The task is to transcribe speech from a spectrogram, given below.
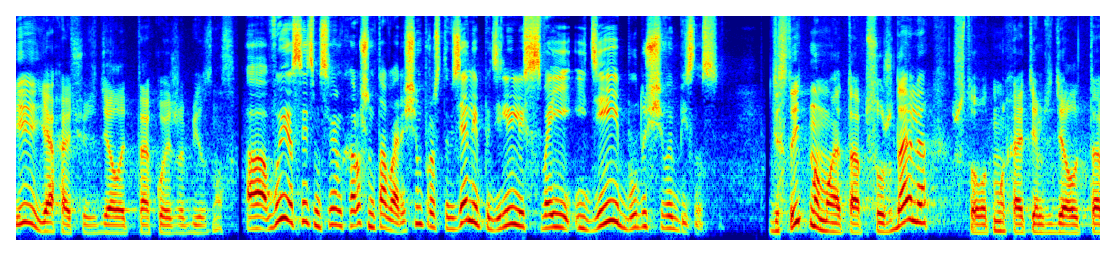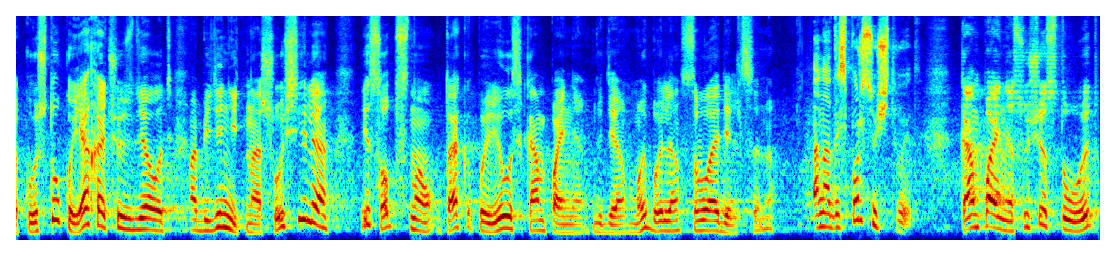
и я хочу сделать такой же бизнес. А вы с этим своим хорошим товарищем просто взяли и поделились своей идеей будущего бизнеса. Действительно, мы это обсуждали, что вот мы хотим сделать такую штуку, я хочу сделать, объединить наши усилия, и, собственно, так появилась компания, где мы были совладельцами. Она до сих пор существует? Компания существует,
